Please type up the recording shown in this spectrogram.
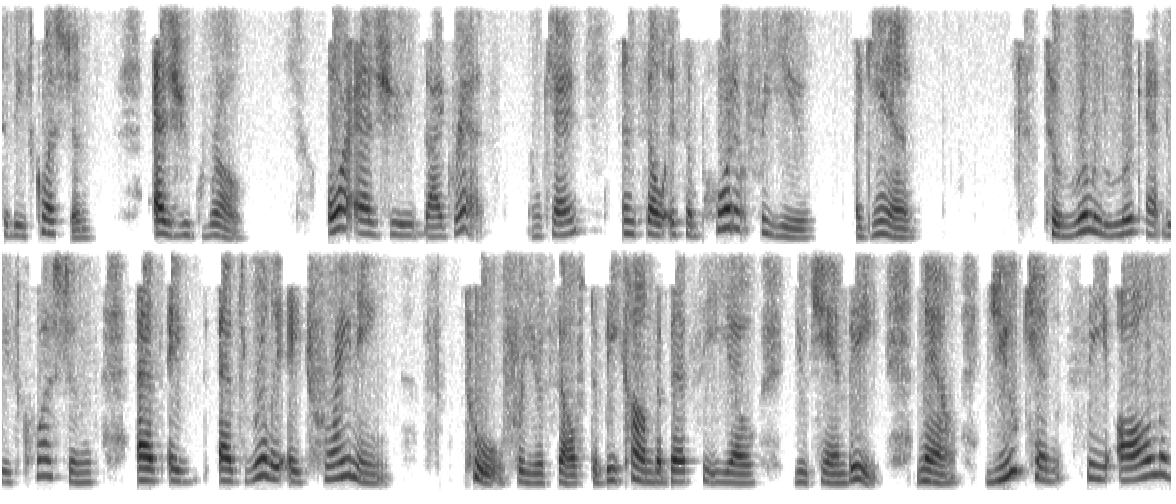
to these questions as you grow or as you digress. Okay? And so it's important for you, again, to really look at these questions as a as really a training tool for yourself to become the best CEO you can be. Now, you can see all of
